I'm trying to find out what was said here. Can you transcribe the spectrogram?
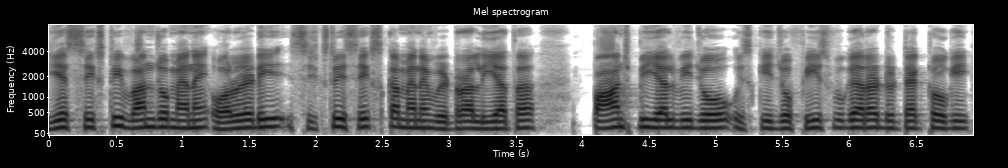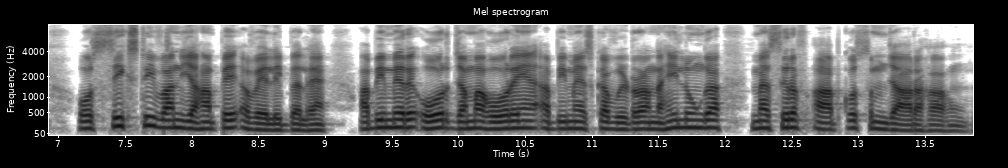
ये 61 जो मैंने ऑलरेडी 66 का मैंने विड्रा लिया था, पाँच बी जो इसकी जो फ़ीस वगैरह डिटेक्ट होगी और 61 यहाँ पे अवेलेबल हैं। अभी मेरे और जमा हो रहे हैं, अभी मैं इसका विड्रा नहीं लूँगा, मैं सिर्फ़ आपको समझा रहा हूँ।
